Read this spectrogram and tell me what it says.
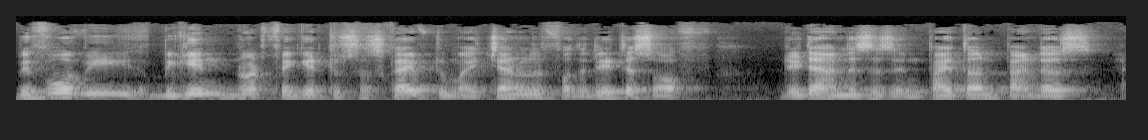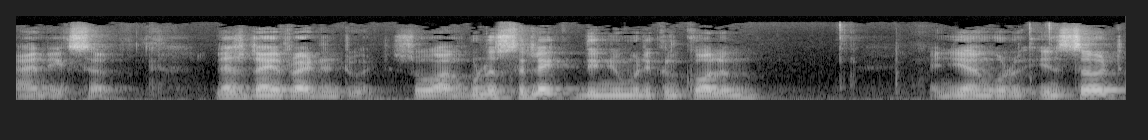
Before we begin, do not forget to subscribe to my channel for the latest of data analysis in Python, Pandas and Excel. Let's dive right into it. So I'm going to select the numerical column and here I'm going to insert.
